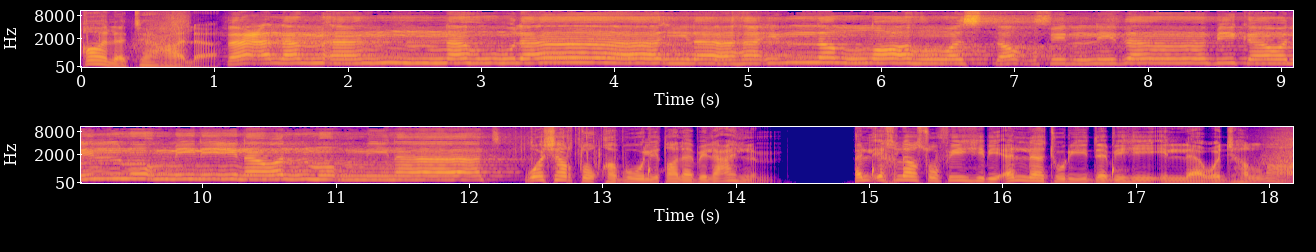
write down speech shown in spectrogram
قال تعالى فاعلم أنه لا إله إلا الله واستغفر لذنبك وللمؤمنين والمؤمنات. وشرط قبول طلب العلم. الإخلاص فيه بألا تريد به إلا وجه الله.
